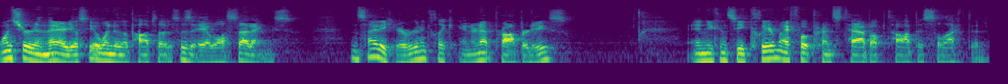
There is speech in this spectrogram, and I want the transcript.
Once you're in there, you'll see a window that pops up that says AOL Settings. Inside of here, we're going to click Internet Properties and you can see Clear My Footprints tab up top is selected.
